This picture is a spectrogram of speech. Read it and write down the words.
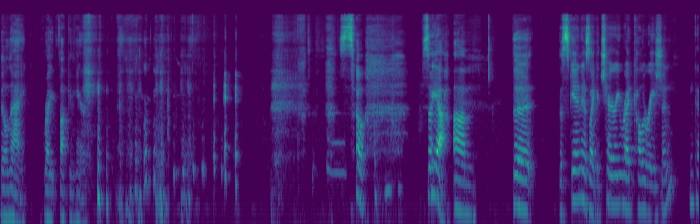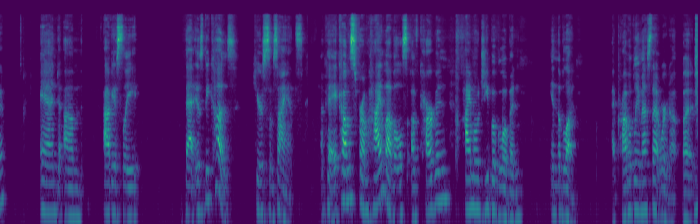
Bill Nye, right fucking here. so, so yeah. Um, the the skin is like a cherry red coloration Okay. and um, obviously that is because here's some science. Okay it comes from high levels of carbon hemoglobin in the blood. I probably messed that word up but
